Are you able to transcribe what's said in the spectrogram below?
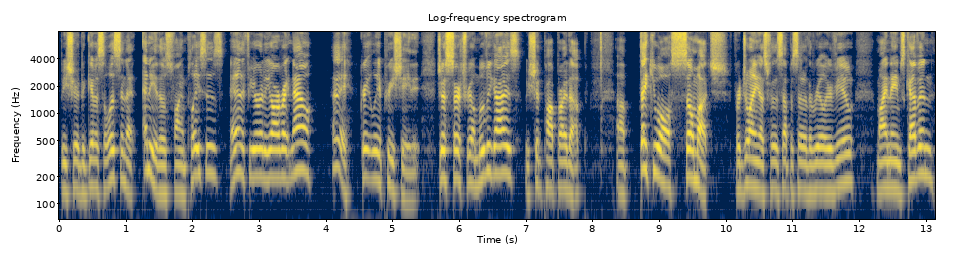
Be sure to give us a listen at any of those fine places, and if you already are right now, hey, greatly appreciate it. Just search Reel Movie Guys, we should pop right up. Uh, thank you all so much for joining us for this episode of The Reel Review. My name's Kevin.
